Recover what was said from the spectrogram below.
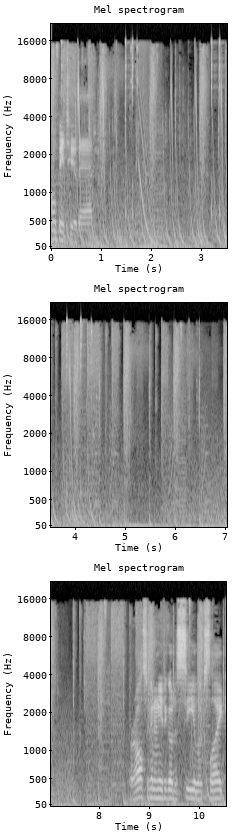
Won't be too bad. We're also gonna need to go to C, looks like.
